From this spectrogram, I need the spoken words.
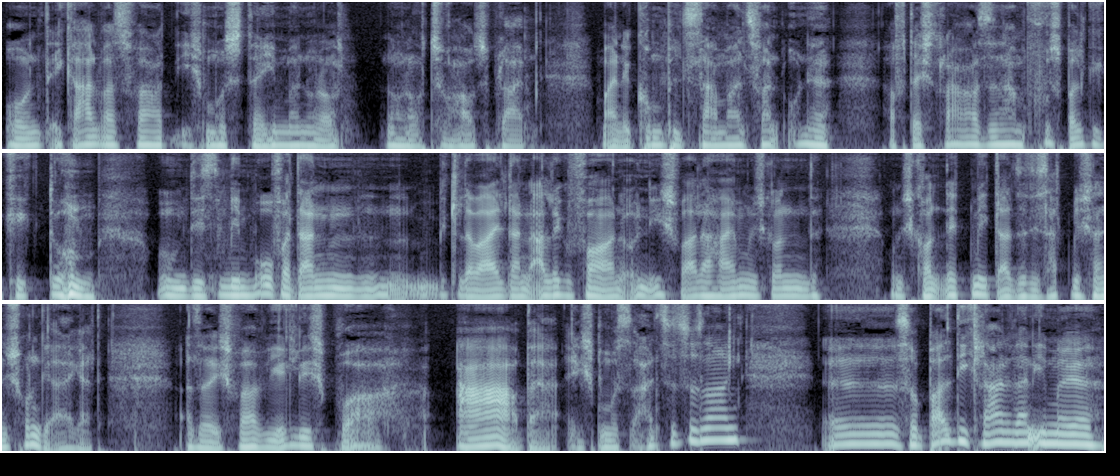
Und egal was war, ich musste immer nur noch, nur noch zu Hause bleiben. Meine Kumpels damals waren ohne auf der Straße, haben Fußball gekickt, um, um diesen Mimofa dann mittlerweile dann alle gefahren und ich war daheim und ich konnte und ich konnte nicht mit. Also das hat mich dann schon geärgert. Also ich war wirklich, boah, aber ich muss eins dazu sagen, äh, sobald die Kleine dann immer,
